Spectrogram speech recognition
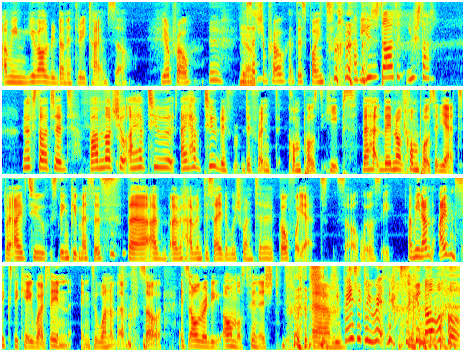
I mean, you've already done it three times, so you're a pro. You're Yeah. such a pro at this point. have you started? You started? I've started, but I'm not sure. I have two. I have two diff- different compost heaps. They ha- they're not composted yet, but I have two stinky messes that I've, I haven't decided which one to go for yet. So we'll see. I mean, I'm I'm 60k words in into one of them, so it's already almost finished. Um, You've basically written your second novel. well,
